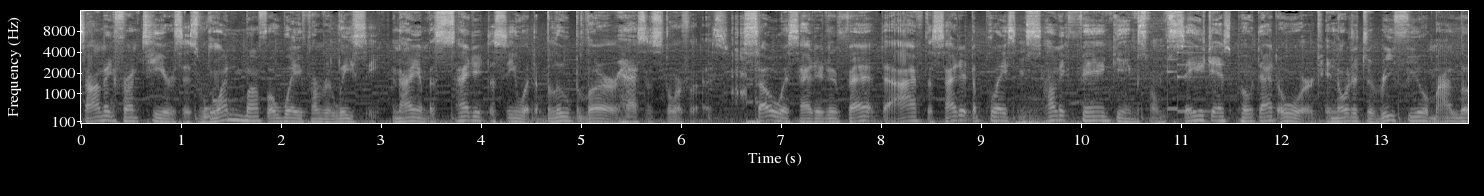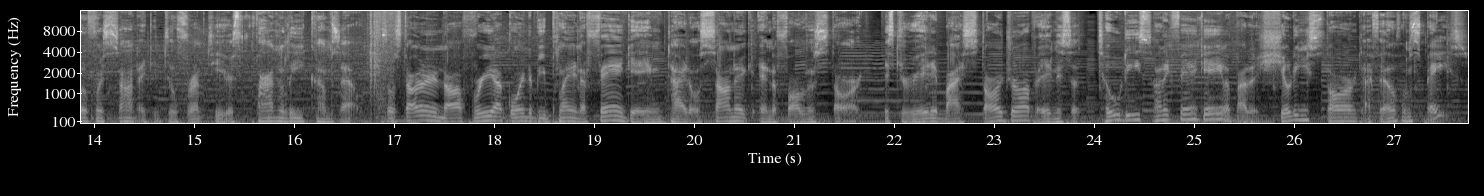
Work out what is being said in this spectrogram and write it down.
Sonic Frontiers is one month away from releasing, and I am excited to see what the Blue Blur has in store for us. So excited, in fact, that I've decided to play some Sonic fan games from SageExpo.org in order to refuel my love for Sonic until Frontiers finally comes out. So starting off, we are going to be playing a fan game titled Sonic and the Fallen Star. It's created by Stardrop and it's a 2D Sonic fan game about a shooting star that fell from space.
